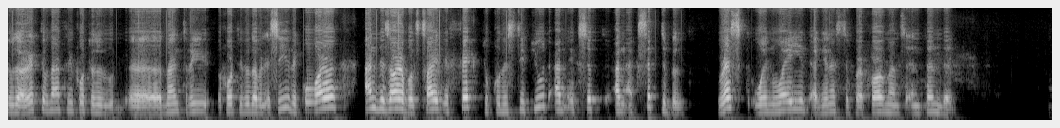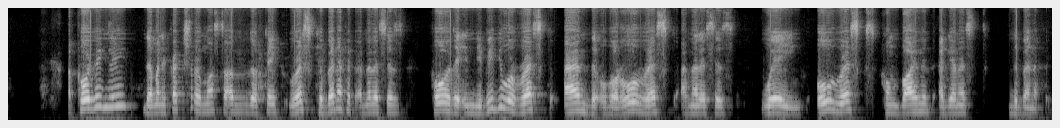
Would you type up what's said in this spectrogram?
to directive 9342 uh, 9342 WSC require undesirable side effect to constitute an, accept, an acceptable risk when weighed against the performance intended. Accordingly, the manufacturer must undertake risk-benefit analysis for the individual risk and the overall risk analysis weighing all risks combined against the benefit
